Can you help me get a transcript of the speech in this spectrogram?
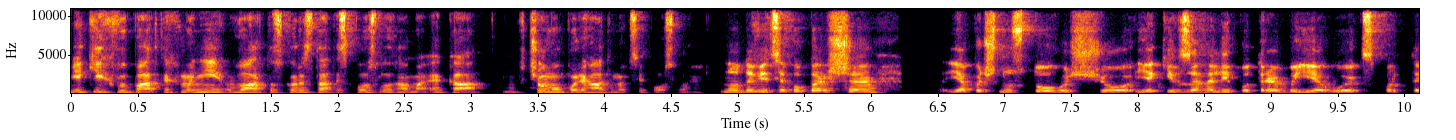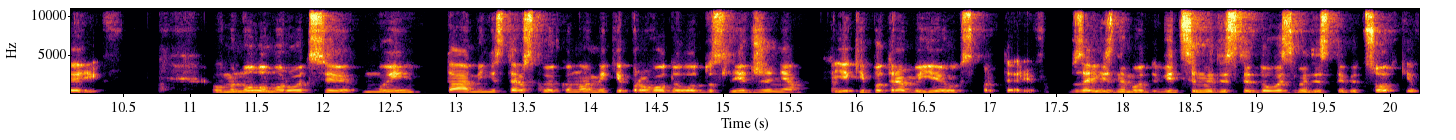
В яких випадках мені варто скористатись послугами ЕК? В чому полягатимуть ці послуги? Ну, дивіться, по-перше, я почну з того, що які взагалі потреби є у експортерів. В минулому році ми та Міністерство економіки проводило дослідження, які потреби є у експортерів за різними від 70 до 80%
